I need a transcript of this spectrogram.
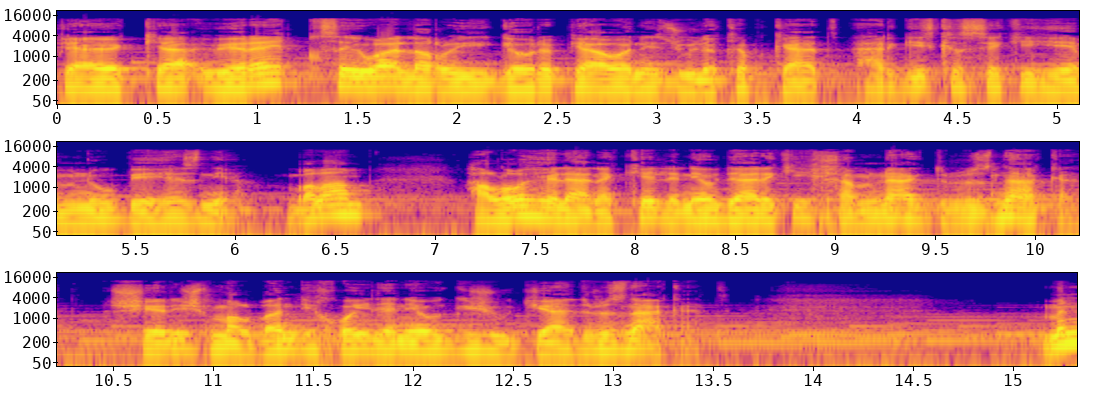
پیاوێک کە وێرای قسەی وا لە ڕووی گەورە پیاوانی جوولەکە بکات هەرگیز کەسێکی هێمن و بێهێز نییە بەڵام هەڵۆ هێلانەکەی لە نێو دارێکی خەمناک دروست ناکات شێریش مەڵبەندی خۆی لە نێو گژ و گیا دروست ناکات من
